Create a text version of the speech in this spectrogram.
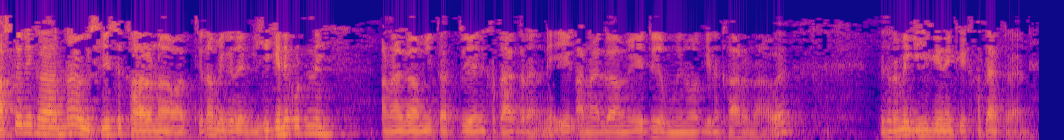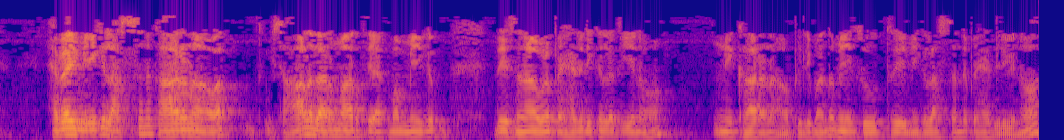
පස්වෙනි කාරණාව විශේෂ කාරණාවක් තියෙනවා. මේක දැන් ගිහි කෙනෙකුටනේ අනාගාමී තත්වයෙන් කතා කරන්නේ. ඒ අනාගාමීට යොමු වෙනවා කියන කාරණාව. එතන මේ ගිහි කෙනෙක් එක්ක කතා කරන්නේ. හැබැයි මේකේ ලස්සන කාරණාවක් විශාල ධර්මාර්ථයක් මම මේක දේශනාවල පැහැදිලි කරලා තියෙනවා. මේ කාරණාව පිළිබඳ මේ සූත්‍රයේ මේක ලස්සනට පැහැදිලි වෙනවා.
